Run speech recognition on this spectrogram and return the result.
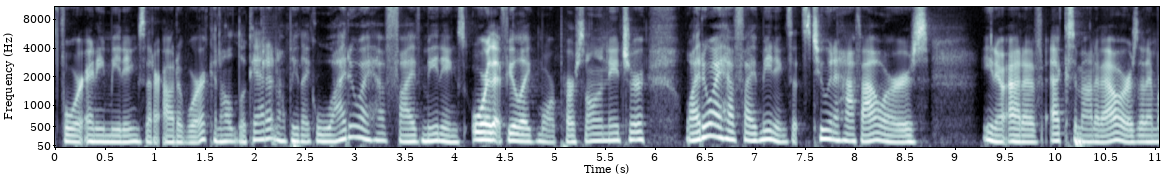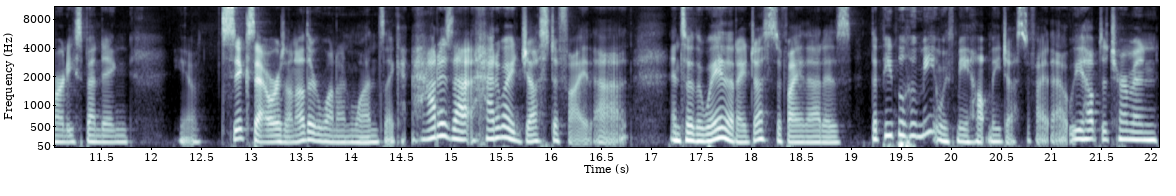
for any meetings that are out of work. And I'll look at it and I'll be like, why do I have five meetings or that feel like more personal in nature? Why do I have five meetings? That's two and a half hours, you know, out of X amount of hours that I'm already spending, you know, six hours on other one on ones. Like, how does that, how do I justify that? And so the way that I justify that is the people who meet with me help me justify that. We help determine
